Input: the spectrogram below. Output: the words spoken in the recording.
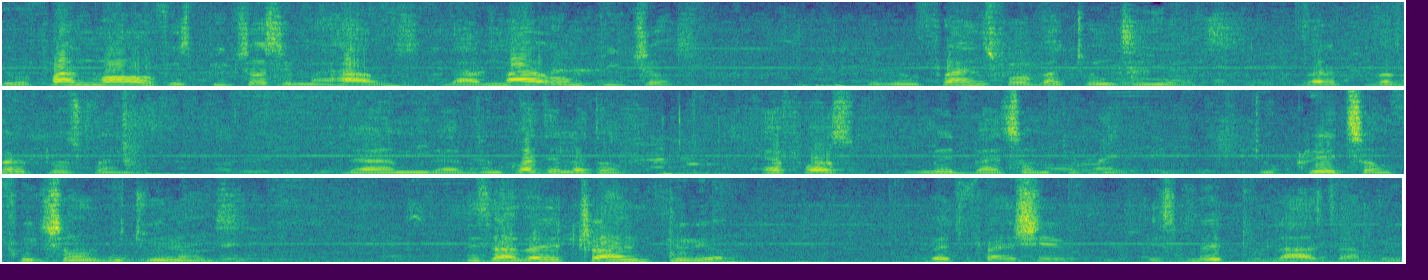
you will find more of his pictures in my house than my own pictures. We've been friends for over 20 years, very, very, very close friends. There have been quite a lot of efforts made by some people to create some friction between us. This is a very trying period but friendship is made to last and be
